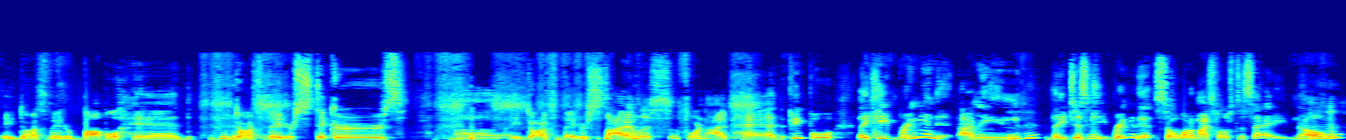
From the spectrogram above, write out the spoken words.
a Darth Vader bobblehead, Darth Vader stickers, uh, a Darth Vader stylus for an iPad. People, they keep bringing it. I mean, they just keep bringing it. So what am I supposed to say? No.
